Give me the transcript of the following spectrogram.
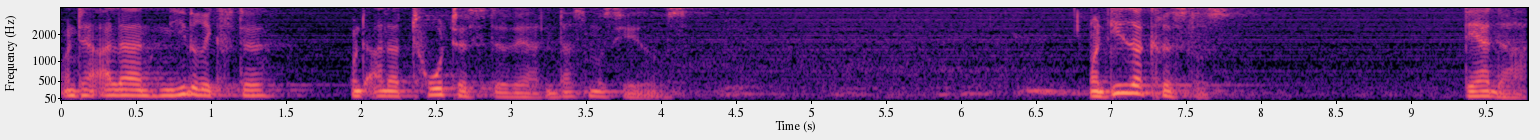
und der Allerniedrigste und Allertoteste werden, das muss Jesus. Und dieser Christus, der da,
